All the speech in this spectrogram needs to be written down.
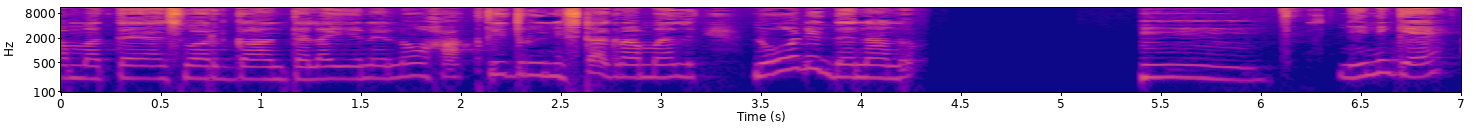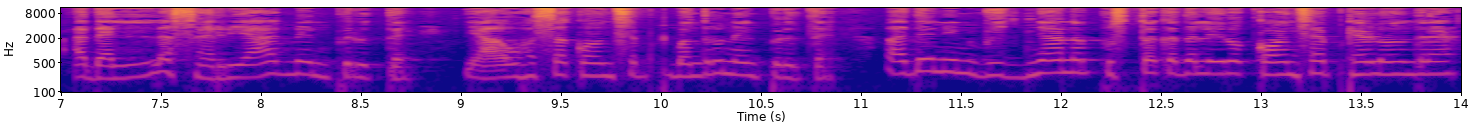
ಮತ್ತೆ ಸ್ವರ್ಗ ಅಂತೆಲ್ಲ ಏನೇನೋ ಹಾಕ್ತಿದ್ರು ಇನ್ಸ್ಟಾಗ್ರಾಮ್ ಅಲ್ಲಿ ನೋಡಿದ್ದೆ ನಾನು. ಹ್ಮ್. ನಿನಗೆ ಅದೆಲ್ಲ ಸರಿಯಾಗಿ ನೆನಪಿರುತ್ತೆ. ಯಾವ ಹೊಸ ಕಾನ್ಸೆಪ್ಟ್ ಬಂದ್ರೂ ನೆನಪಿರುತ್ತೆ. ಅದೇ ನಿನ್ ವಿಜ್ಞಾನ ಪುಸ್ತಕದಲ್ಲಿರೋ ಕಾನ್ಸೆಪ್ಟ್ ಹೇಳು ಅಂದ್ರೆ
